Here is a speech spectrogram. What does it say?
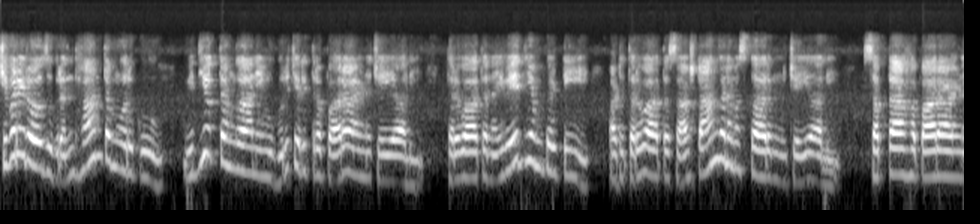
చివరి రోజు గ్రంథాంతం వరకు విద్యుక్తంగా నీవు గురు చరిత్ర పారాయణ చేయాలి. తరువాత నైవేద్యం పెట్టి అటు తరువాత సాష్టాంగ నమస్కారం చేయాలి. సప్తాహ పారాయణ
